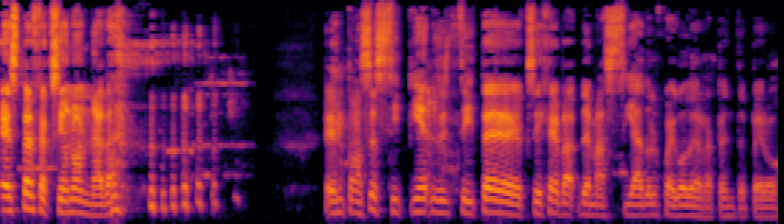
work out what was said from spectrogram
es perfección o nada. Entonces sí, sí te exige demasiado el juego de repente, pero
